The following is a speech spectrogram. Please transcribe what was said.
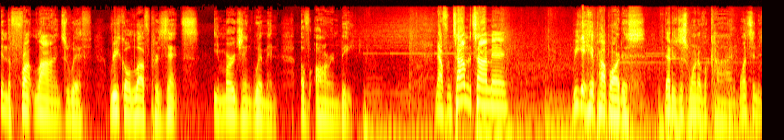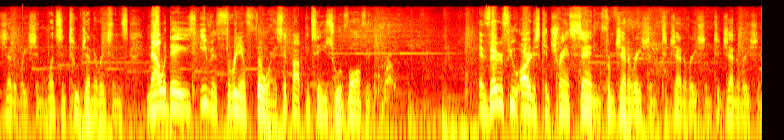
in the front lines with Rico Love presents Emerging Women of R&B. Now, from time to time, man, we get hip hop artists that are just one of a kind, once in a generation, once in two generations. Nowadays, even three and four, as hip hop continues to evolve and grow. And very few artists can transcend from generation to generation to generation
